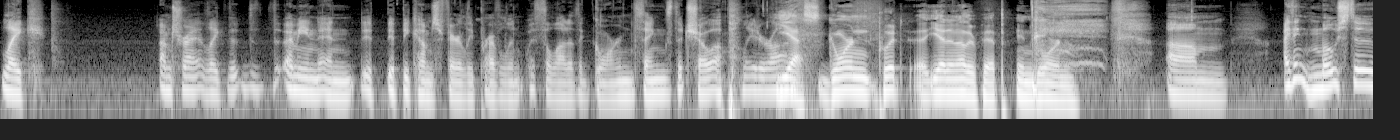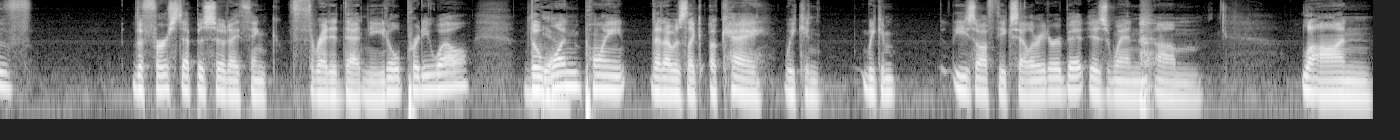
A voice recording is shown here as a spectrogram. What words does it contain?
Like, I'm trying. Like, the, the, I mean, and it, it becomes fairly prevalent with a lot of the Gorn things that show up later on. Yes, Gorn put uh, yet another pip in Gorn. um, I think most of the first episode, I think, threaded that needle pretty well. The Yeah. one point that I was like, okay, we can we can ease off the accelerator a bit is when um, La'an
